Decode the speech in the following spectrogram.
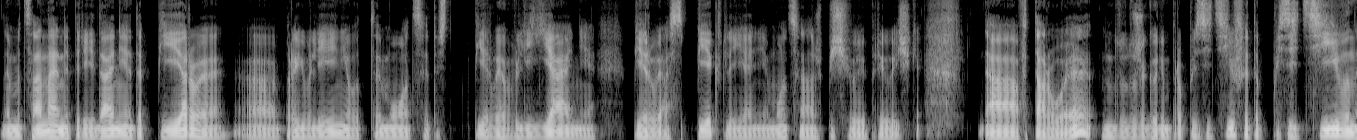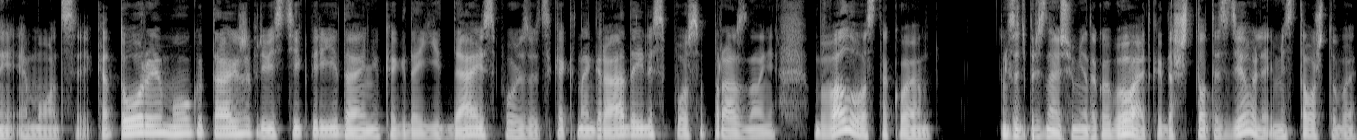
эмоциональное переедание — это первое э, проявление вот эмоций, то есть первое влияние, первый аспект влияния эмоций на наши пищевые привычки. А второе, ну, тут уже говорим про позитив, это позитивные эмоции, которые могут также привести к перееданию, когда еда используется как награда или способ празднования. Бывало у вас такое? Кстати, признаюсь, у меня такое бывает, когда что-то сделали, вместо того, чтобы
